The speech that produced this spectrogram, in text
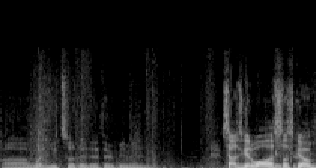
Uh, what util did they throw beam in? sounds good, Wallace. Let's go.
